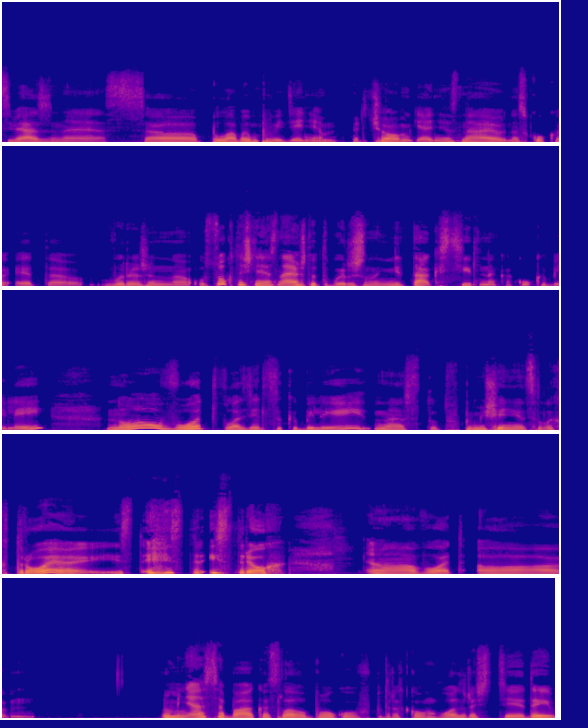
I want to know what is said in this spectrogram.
связанная с половым поведением. Причем я не знаю, насколько это выражено у сук, точнее, я знаю, что это выражено не так сильно, как у кобелей, но вот владельцы кобелей, нас тут в помещении целых трое из, из, из трех, вот, а, у меня собака, слава богу, в подростковом возрасте, да и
